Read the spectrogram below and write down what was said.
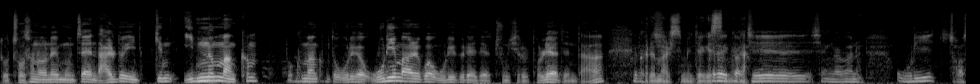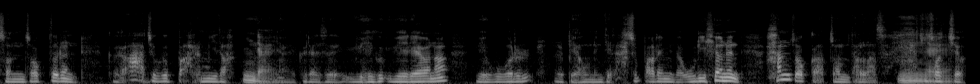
또 조선어의 문자에 날도 있긴 있는 만큼 또 그만큼 또 우리가 우리 말과 우리 글에 대해 중시를 돌려야 된다. 그런 그렇지. 말씀이 되겠습니다. 그러니까 제 생각은 우리 조선족들은 그 아주 그 빠릅니다. 네. 예, 그래서 외국, 외래어나 외국어를 배우는 데 아주 빠릅니다. 우리 혀는 한족과 좀 달라서 음, 아주 네. 좋죠.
